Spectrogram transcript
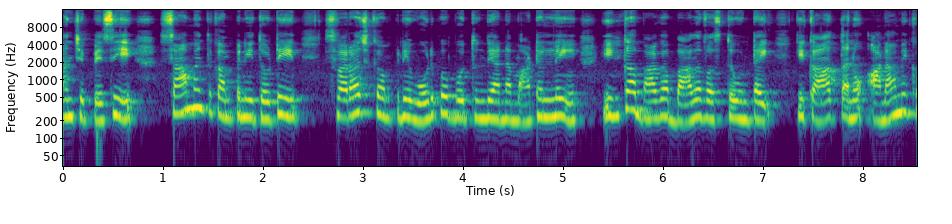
అని చెప్పేసి సామంత్ కంపెనీతోటి స్వరాజ్ కంపెనీ ఓడిపోబోతుంది అన్న మాటల్ని ఇంకా బాగా బాధ వస్తూ ఉంటాయి. ఇక తను అనామిక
